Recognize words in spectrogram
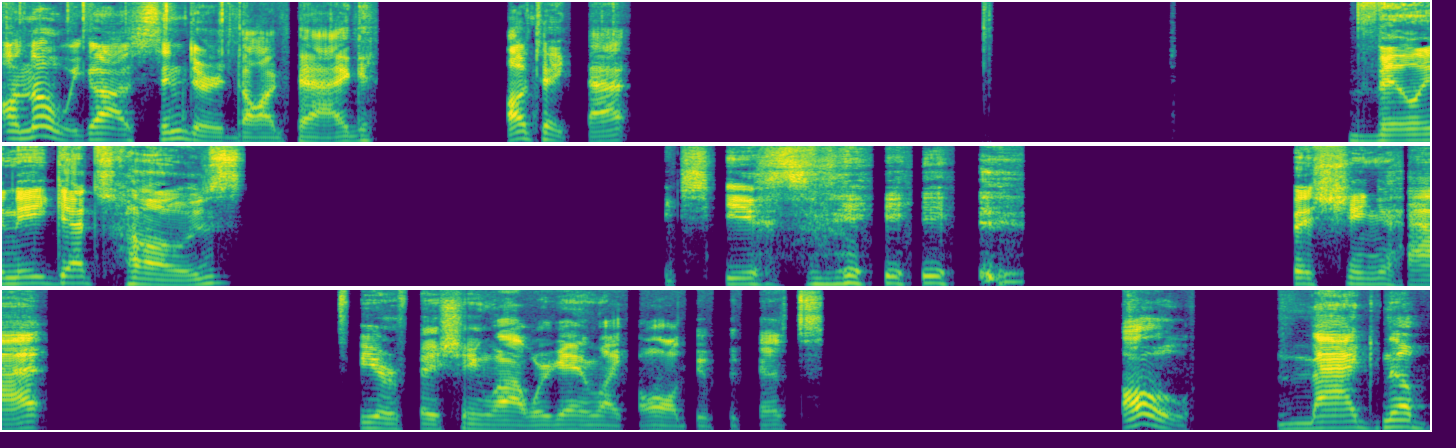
Oh no, we got a cinder dog tag. I'll take that. Villainy gets hosed. Excuse me. fishing hat. Spear fishing. Wow, we're getting like all duplicates. Oh, Magna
